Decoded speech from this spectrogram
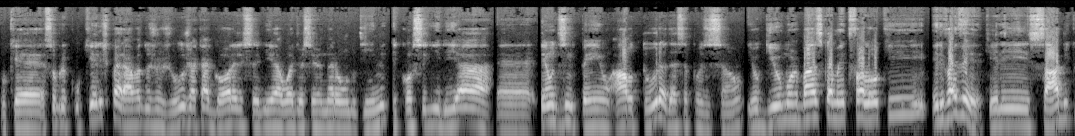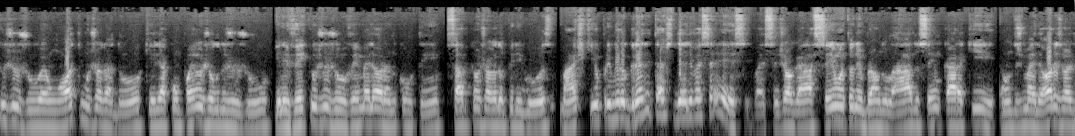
porque é sobre o que ele esperava do Juju, já que agora ele seria o adversário número um do time e conseguiria é, ter um desempenho à altura dessa posição. E o Gilmore basicamente falou que ele vai ver, que ele sabe que o Juju é um ótimo jogador, que ele acompanha o jogo do Juju, que ele vê que o Juju vem melhorando com o tempo, sabe que é um jogador perigoso, mas que o primeiro grande teste dele vai ser esse, vai ser jogar sem o Anthony Brown do lado, sem um cara que é um dos melhores wide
